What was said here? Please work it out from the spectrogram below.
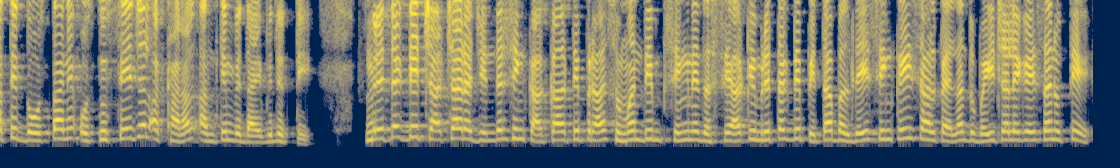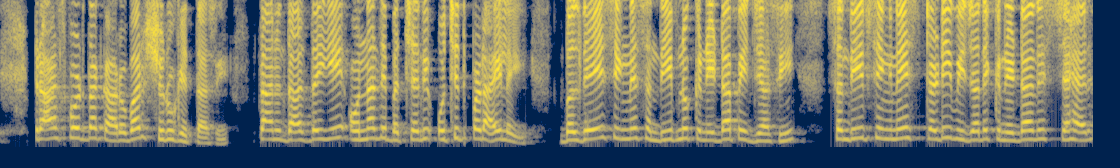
ਅਤੇ ਦੋਸਤਾਂ ਨੇ ਉਸ ਨੂੰ ਸੇਜਲ ਅੱਖਾਂ ਨਾਲ ਅੰਤਿਮ ਵਿਦਾਈ ਵੀ ਦਿੱਤੀ। ਮ੍ਰਿਤਕ ਦੇ ਚਾਚਾ ਰਜਿੰਦਰ ਸਿੰਘ ਕਾਕਾ ਅਤੇ ਭਰਾ ਸੁਮਨਦੀਪ ਸਿੰਘ ਨੇ ਦੱਸਿਆ ਕਿ ਮ੍ਰਿਤਕ ਦੇ ਪਿਤਾ ਬਲਦੇਵ ਸਿੰਘ ਕਈ ਸਾਲ ਪਹਿਲਾਂ ਦੁਬਈ ਚਲੇ ਗਏ ਸਨ, ਉੱਥੇ ਟਰਾਂਸਪੋਰਟ ਦਾ ਕਾਰੋਬਾਰ ਸ਼ੁਰੂ ਕੀਤਾ ਸੀ। ਤੁਹਾਨੂੰ ਦੱਸ ਦਈਏ, ਉਹਨਾਂ ਦੇ ਬੱਚਿਆਂ ਦੀ ਉਚਿਤ ਪੜ੍ਹਾਈ ਲਈ ਬਲਦੇਵ ਸਿੰਘ ਨੇ ਸੰਦੀਪ ਨੂੰ ਕੈਨੇਡਾ ਭੇਜਿਆ ਸੀ। ਸੰਦੀਪ ਸਿੰਘ ਨੇ ਸਟੱਡੀ ਵੀਜ਼ਾ ਦੇ ਕੈਨੇਡਾ ਦੇ ਸ਼ਹਿਰ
